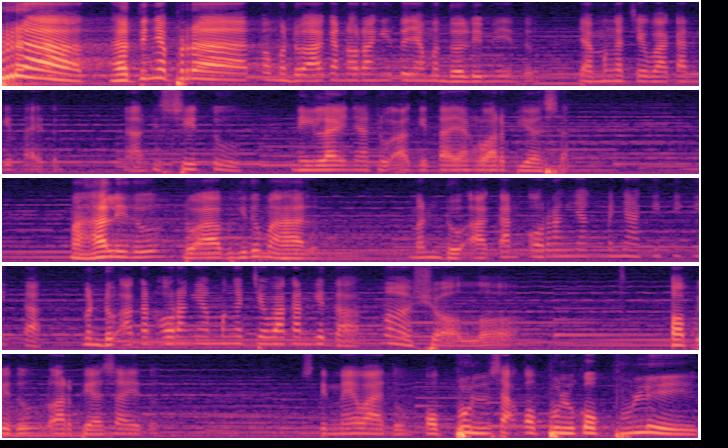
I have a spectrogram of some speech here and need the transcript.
berat, hatinya berat mendoakan orang itu yang mendolimi itu, yang mengecewakan kita itu. Nah di situ nilainya doa kita yang luar biasa. Mahal itu, doa begitu mahal. Mendoakan orang yang menyakiti kita, mendoakan orang yang mengecewakan kita. Masya Allah, top itu, luar biasa itu. Istimewa itu, kobul sak kobul kobule.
